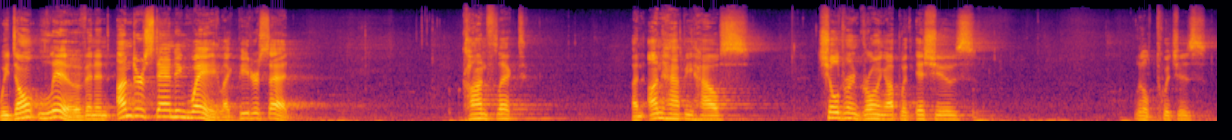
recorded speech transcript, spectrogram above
we don't live in an understanding way, like Peter said, conflict, an unhappy house, children growing up with issues, little twitches.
